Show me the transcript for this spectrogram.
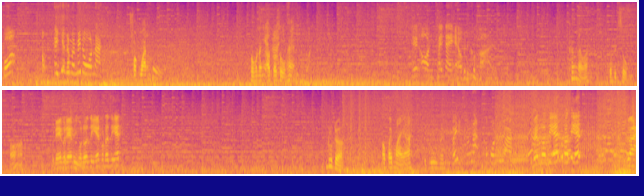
โบ๊ะเอ้าไอ้เชี่ยทำไมไม่โดนอะฟอกวันผมกำลังเอาตัวสูงให้เอ็นออนใช้ในแอลดีกว่า เครื่องไหนวะ ตัวเป็นสูง อ๋อ กูเด้งกูเด้งกูโดนซีเอสกูโดนซีเอสรูดเหรอ เอาไปใหม่อะอีกลูกนึงเฮ้ย ข้างล่างข้างบนดีกว่า เด้งกูโดนซีเอสกูโดนซีเอส ว้า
